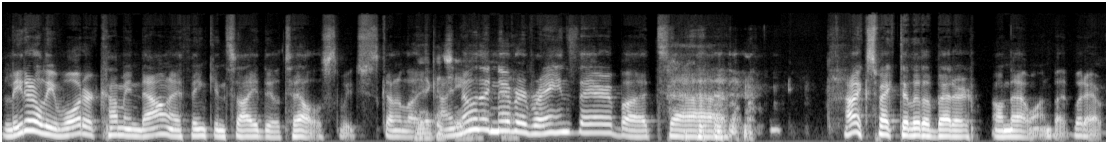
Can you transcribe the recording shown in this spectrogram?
Literally water coming down. I think inside the hotels, which is kind of like I know that never rains there, but uh, I expect a little better on that one. But whatever.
